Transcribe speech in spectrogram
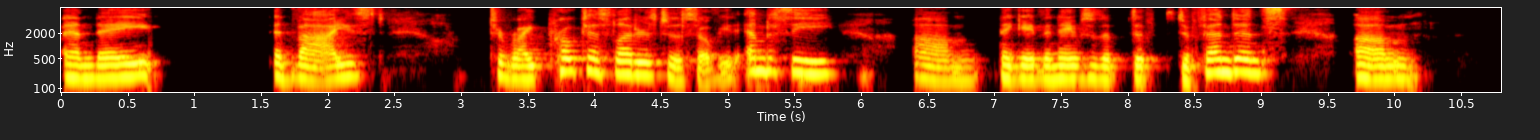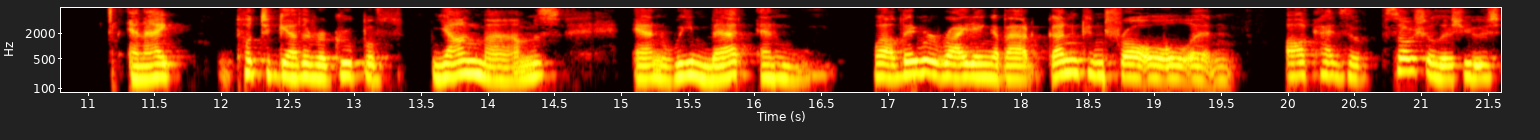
and they advised to write protest letters to the Soviet embassy. Um, they gave the names of the, the defendants. Um, and I put together a group of young moms and we met and while they were writing about gun control and all kinds of social issues,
